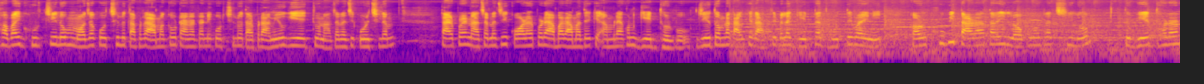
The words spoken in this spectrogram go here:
সবাই ঘুরছিল, মজা করছিল, তারপরে আমাকেও টানাটানি করছিল, তারপরে আমিও গিয়ে একটু নাচানাচি করেছিলাম। তারপরে নাচানাচি করার পরে আবার আমাদেরকে, আমরা এখন গেট ধরবো। যেহেতু আমরা কালকে রাত্রিবেলা গেটটা ধরতে পারিনি, কারণ খুবই তাড়াতাড়ি লগ্নটা ছিল। তো গেট ধরার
